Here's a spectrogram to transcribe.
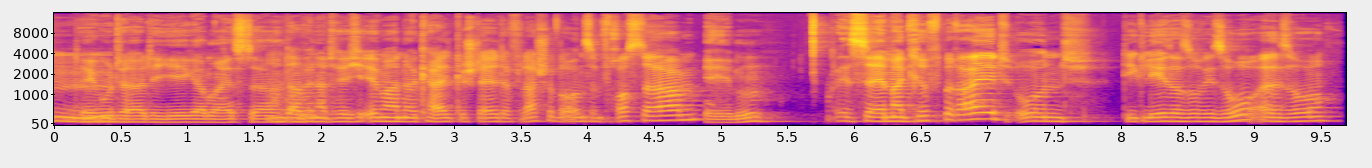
der gute alte Jägermeister. Und da wir natürlich immer eine kaltgestellte Flasche bei uns im Froster haben, Eben. ist er immer griffbereit und die Gläser sowieso. Also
